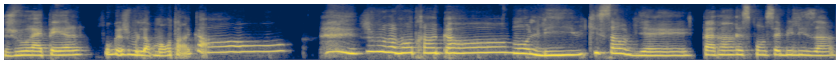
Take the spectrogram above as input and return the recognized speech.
Je vous rappelle, il faut que je vous le remonte encore. Je vous remonte encore mon livre qui s'en vient, Parents responsabilisants.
